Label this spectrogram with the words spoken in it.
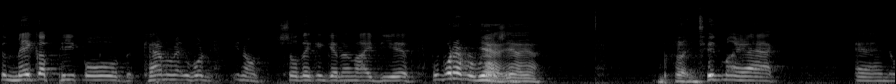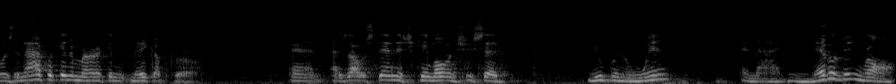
The makeup people, the camera, what you know, so they could get an idea for whatever Yeah, reason yeah, yeah. but I did my act, and there was an African American makeup girl. And as I was standing there, she came over and she said, You're going to win, and I've never been wrong.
